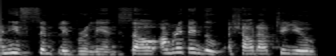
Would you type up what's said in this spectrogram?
and he's simply brilliant. So, Amritendu, a shout out to you.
